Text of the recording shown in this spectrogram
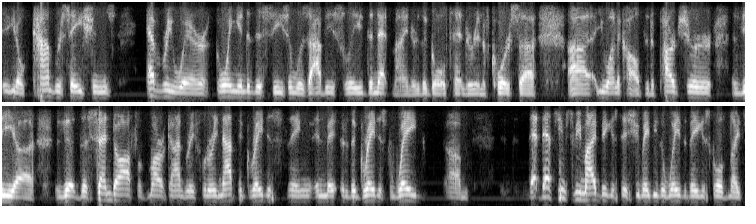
you know, conversations everywhere going into this season was obviously the netminder, the goaltender, and of course, uh, uh, you want to call it the departure, the uh, the the send off of Marc Andre Fleury. Not the greatest thing in the greatest way. Um, that that seems to be my biggest issue. Maybe the way the Vegas Golden Knights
